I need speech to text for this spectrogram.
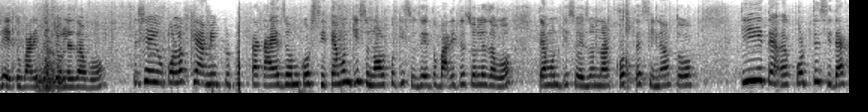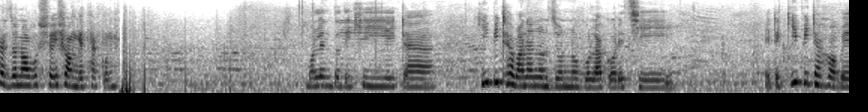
যেহেতু বাড়িতে চলে যাব। তো সেই উপলক্ষে আমি একটু টুকটাক আয়োজন করছি। তেমন কিছু না, অল্প কিছু। যেহেতু বাড়িতে চলে যাব, তেমন কিছু এই জন্য আর করতেছি না। তো কি করতেছি দেখার জন্য অবশ্যই সঙ্গে থাকুন। বলেন তো দেখি এইটা কি পিঠা বানানোর জন্য গোলা করেছি। এটা কি পিঠা হবে?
